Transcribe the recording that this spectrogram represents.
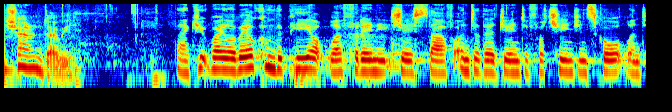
Sharon Dowie. Thank you. While I welcome the pay uplift for NHS staff under the Agenda for Change in Scotland,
